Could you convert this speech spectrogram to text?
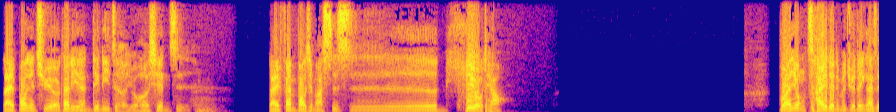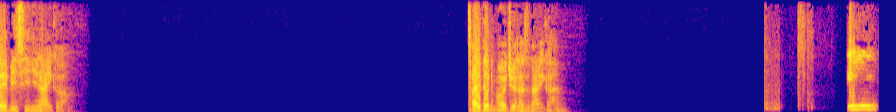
来，保险契约有代理人订立者有何限制？来翻保险法四十六条，不然用猜的，你们觉得应该是 A、B、C、D 哪一个？猜的你们会觉得是哪一个？一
